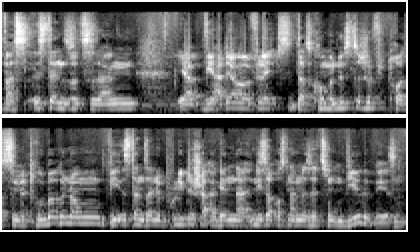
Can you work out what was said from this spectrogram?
was ist denn sozusagen, ja, wie hat er aber vielleicht das Kommunistische trotzdem mit rübergenommen? Wie ist dann seine politische Agenda in dieser Auseinandersetzung um wir gewesen?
